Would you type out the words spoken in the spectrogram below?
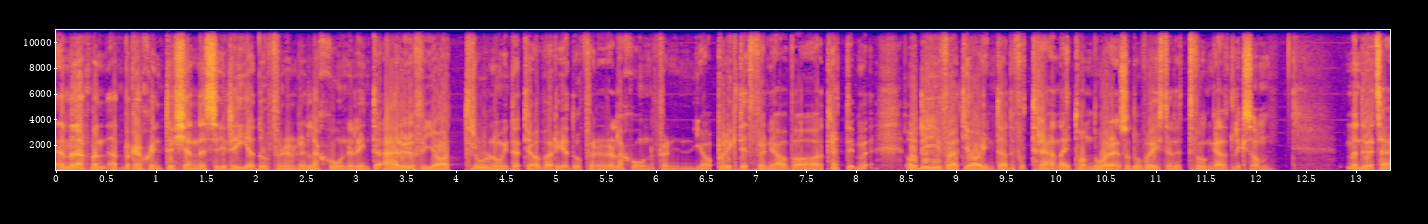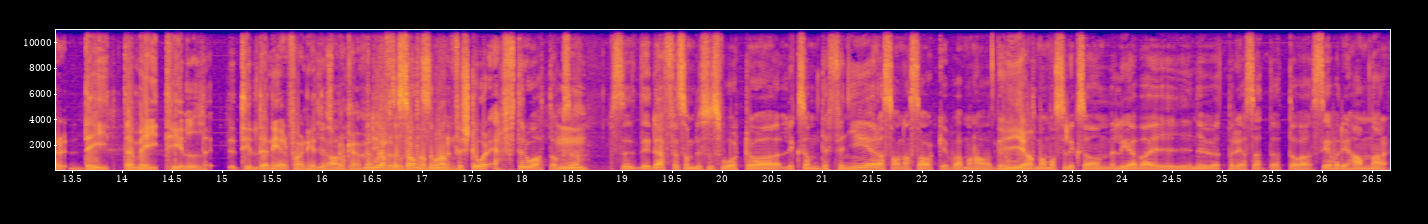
men att, man, att man kanske inte känner sig redo för en relation eller inte är det. För jag tror nog inte att jag var redo för en relation förrän jag, på riktigt förrän jag var 30. Och det är ju för att jag inte hade fått träna i tonåren så då var jag istället tvungen att liksom men du vet så här, dejta mig till, till den erfarenheten som Ja, jag kanske men det är har ofta sånt som man förstår efteråt också. Mm. Så det är därför som det är så svårt att liksom definiera sådana saker, vad man har behov Ja. Man måste liksom leva i nuet på det sättet och se var det hamnar.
